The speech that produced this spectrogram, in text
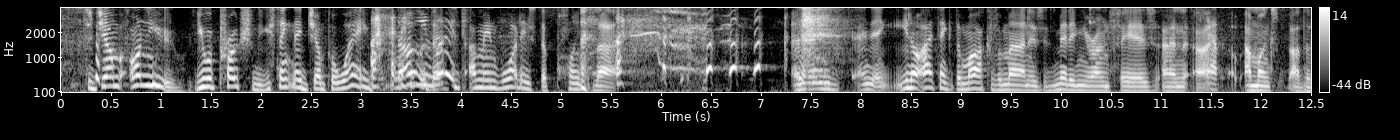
to jump on you. You approach them, you think they'd jump away. But no, You they- would. I mean, what is the point of that? and then, you've- and you know, I think the mark of a man is admitting your own fears, and uh, Yep. amongst other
